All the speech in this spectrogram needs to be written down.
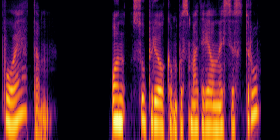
поэтом». Он с упреком посмотрел на сестру,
